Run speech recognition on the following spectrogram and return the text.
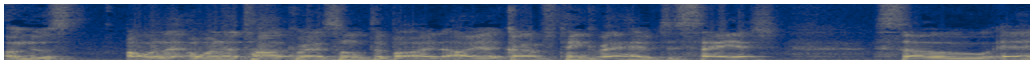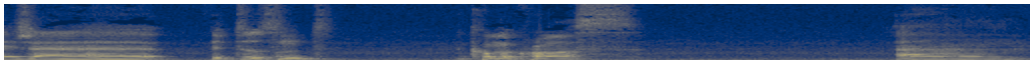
I'm just. I want to. I want to talk about something, but I, I gotta think about how to say it, so it uh, it doesn't come across. Um,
